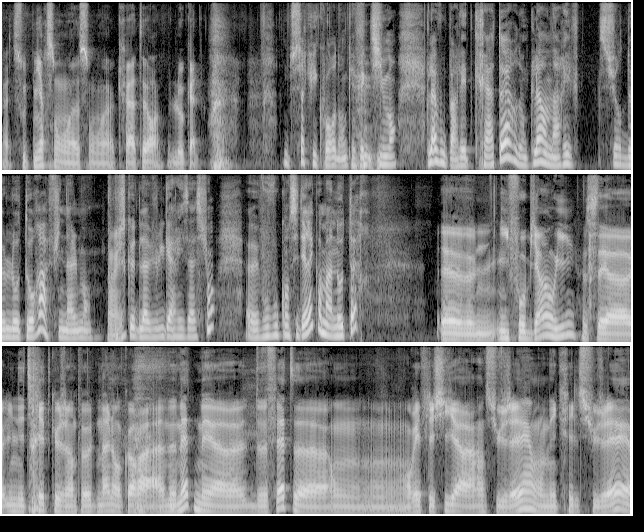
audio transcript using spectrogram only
ouais, soutenir son, son créateur local. Du circuit court, donc effectivement. là, vous parlez de créateurs, donc là, on arrive sur de l'autorat finalement, plus que de la vulgarisation. Euh, vous vous considérez comme un auteur? Euh, il faut bien, oui. C'est euh, une étiquette que j'ai un peu de mal encore à, à me mettre, mais euh, de fait, on, on, réfléchit à un sujet, on écrit le sujet,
